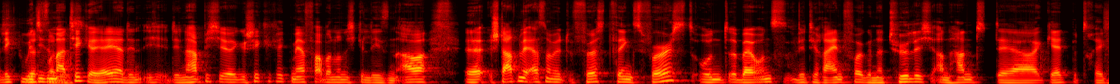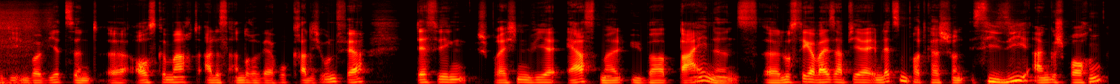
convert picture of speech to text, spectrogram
leg du Mit diesem Artikel, ja, ja, den, den habe ich äh, geschickt gekriegt, mehrfach aber noch nicht gelesen. Aber äh, starten wir erstmal mit First Things First. Und äh, bei uns wird die Reihenfolge natürlich anhand der Geldbeträge, die involviert sind, äh, ausgemacht. Alles andere wäre hochgradig unfair. Deswegen sprechen wir erstmal über Binance. Äh, lustigerweise habt ihr ja im letzten Podcast schon CZ angesprochen.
